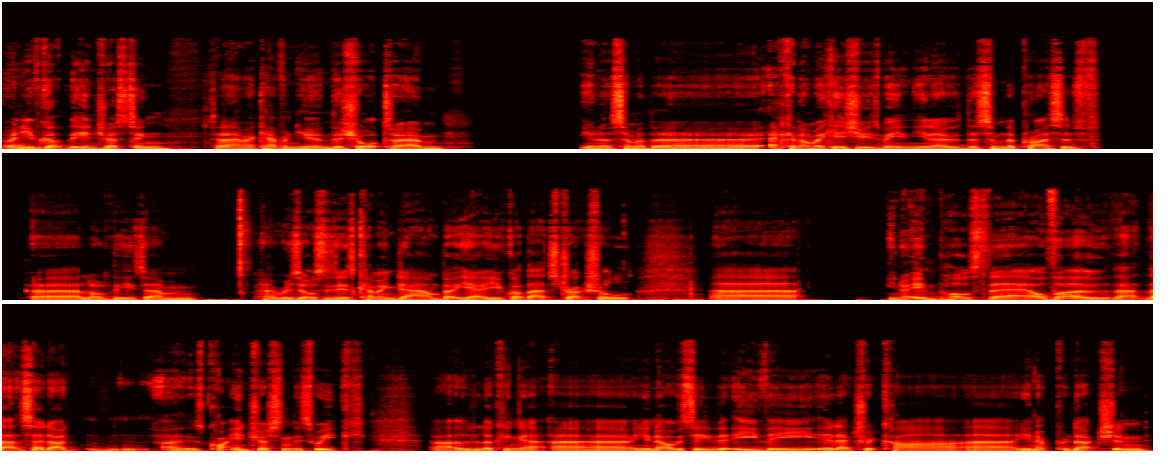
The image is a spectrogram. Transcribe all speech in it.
I mean, you've got the interesting dynamic, haven't you? In the short term, you know, some of the economic issues. I mean, you know, some of the price of uh, a lot of these um, uh, resources is coming down. But yeah, you've got that structural. Uh, you know, impulse there. Although that that said, I, I, it was quite interesting this week, uh, looking at uh, you know obviously the EV electric car uh, you know production.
